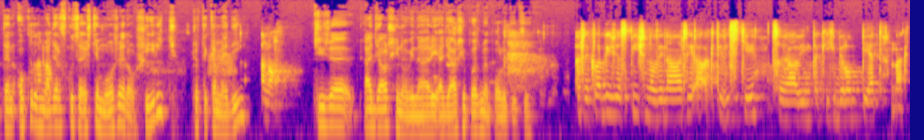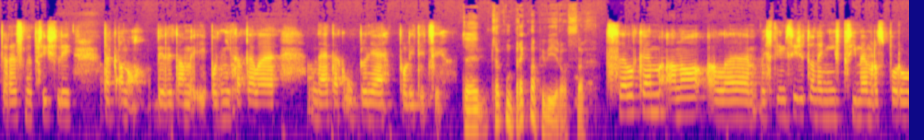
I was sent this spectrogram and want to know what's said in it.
Ten okruh ano. v Maďarsku sa ešte môže rozšíriť, čo týka médií? Ano. Čiže aj ďalší novinári a ďalší, povedzme, politici. Řekla bych, že spíš novináři a aktivisti, co já vím, tak jich bylo pět, na které jsme přišli, tak ano, byli tam i podnikatelé, ne tak úplně politici. To je celkem překvapivý rozsah. Celkem ano, ale myslím si, že to není v přímém rozporu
